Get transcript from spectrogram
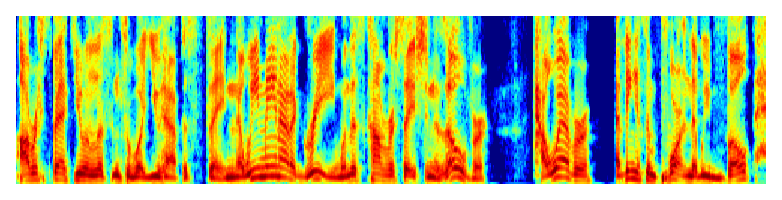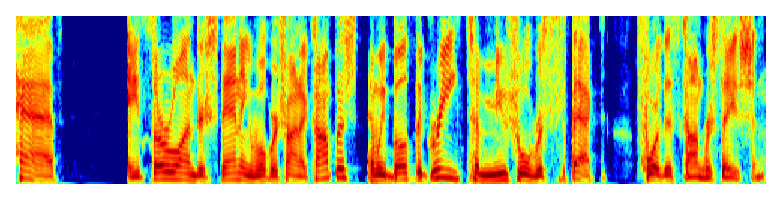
I'll respect you and listen to what you have to say. Now, we may not agree when this conversation is over. However, I think it's important that we both have a thorough understanding of what we're trying to accomplish, and we both agree to mutual respect for this conversation.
